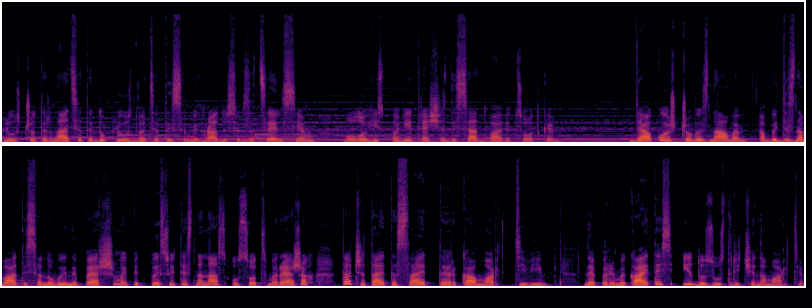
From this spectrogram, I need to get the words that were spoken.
плюс 14 до плюс 27 градусів за Цельсієм. Вологість повітря 62%. Дякую, що ви з нами. Аби дізнаватися новини першими, підписуйтесь на нас у соцмережах та читайте сайт ТРК Март ТІВІ. Не перемикайтесь і до зустрічі на марті.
